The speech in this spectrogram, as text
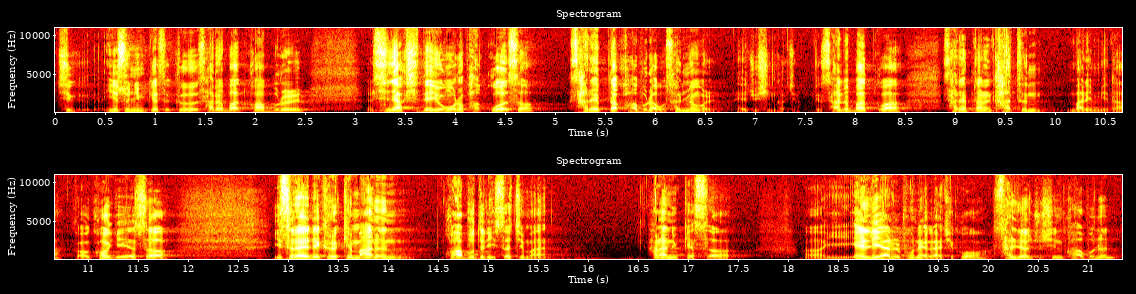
즉 예수님께서 그 사르밧 과부를 신약 시대 용어로 바꾸어서 사렙다 과부라고 설명을 해 주신 거죠. 그 사르밧과 사렙다는 같은 말입니다. 어, 거기에서 이스라엘에 그렇게 많은 과부들이 있었지만 하나님께서 어, 이 엘리야를 보내 가지고 살려 주신 과부는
